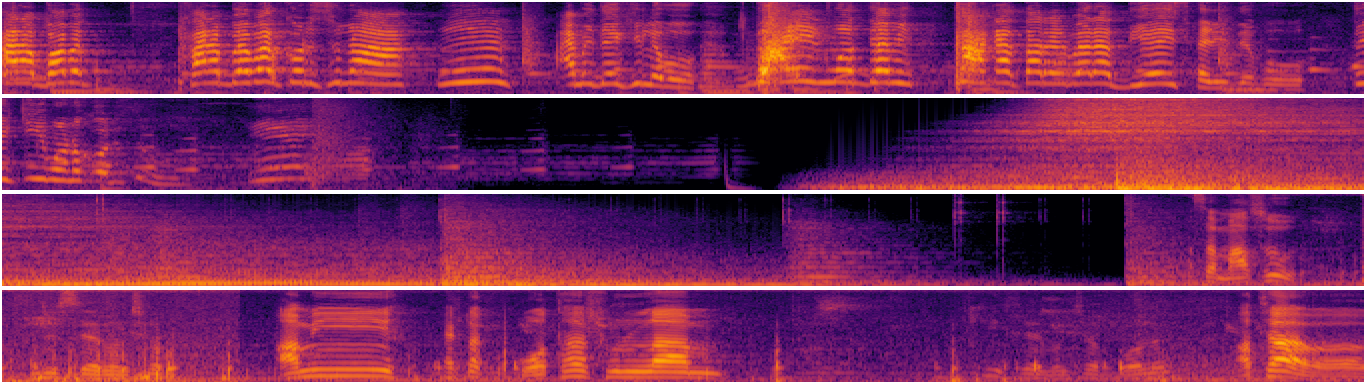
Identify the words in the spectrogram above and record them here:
খারাপ ভাবে খারাপ ব্যবহার করিস না। হুম, আমি দেখি নেব। বাড়ির মধ্যে আমি কাটা তারের বেড়া দিয়েই ছাড়ি দেবো। তুই কি মনে করিস? আচ্ছা মাসুদ। জি চেয়ারম্যান সাহেব। আমি একটা কথা শুনলাম। কি চেয়ারম্যান সাহেব বলেন। আচ্ছা আহ,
